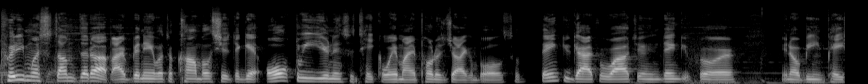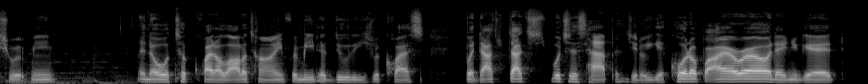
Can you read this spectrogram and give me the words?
pretty much sums it up. I've been able to accomplish it to get all three units to take away my opponent's Dragon Ball. So thank you guys for watching. Thank you for, you know, being patient with me. I know it took quite a lot of time for me to do these requests, but that's that's what just happens. You know, you get caught up with IRL, then you get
